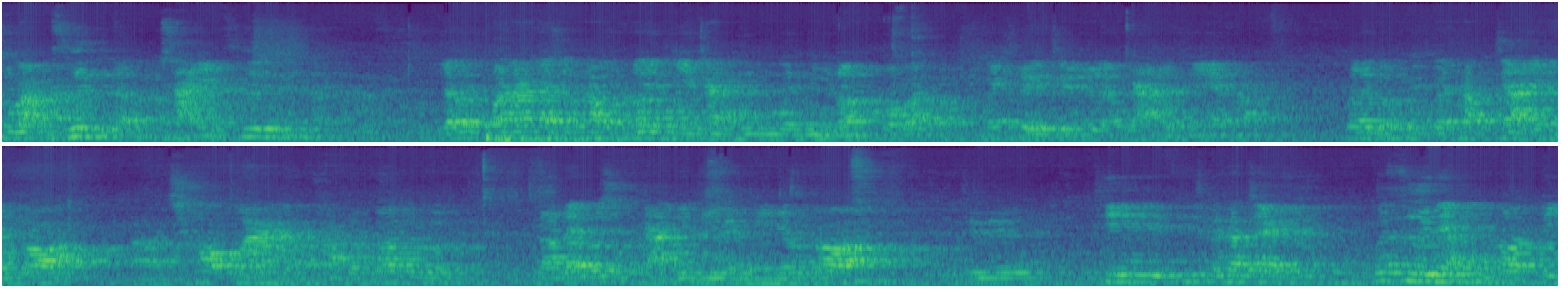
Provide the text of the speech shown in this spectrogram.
สว่างขึ้นแบบใสขึ้น แล้วพอนั่งกับช่างทำมันก็ยังมีอาการมึนๆอยู่เนาะเพราะว่าไม่เคยเจออาการแบบนี้ครับ ก็เลยแบบประทับใจแล้วก็ชอบมากนะครับ แล้วก็แบบเราได้ประสบการณ์ดีๆแบบนี้แล้วก็คือที่ที่ประทับใจเมื่อคืนเนี่ยผมนอนตี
